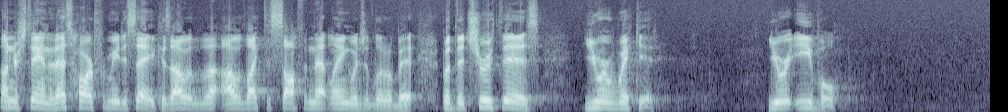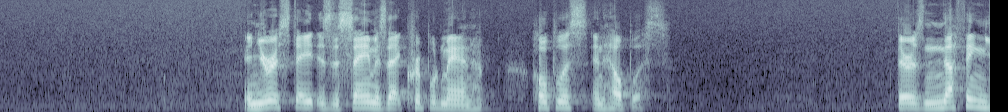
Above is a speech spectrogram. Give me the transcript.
understand that that's hard for me to say because I would, I would like to soften that language a little bit. But the truth is, you are wicked, you are evil. And your estate is the same as that crippled man, hopeless and helpless. There is nothing,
